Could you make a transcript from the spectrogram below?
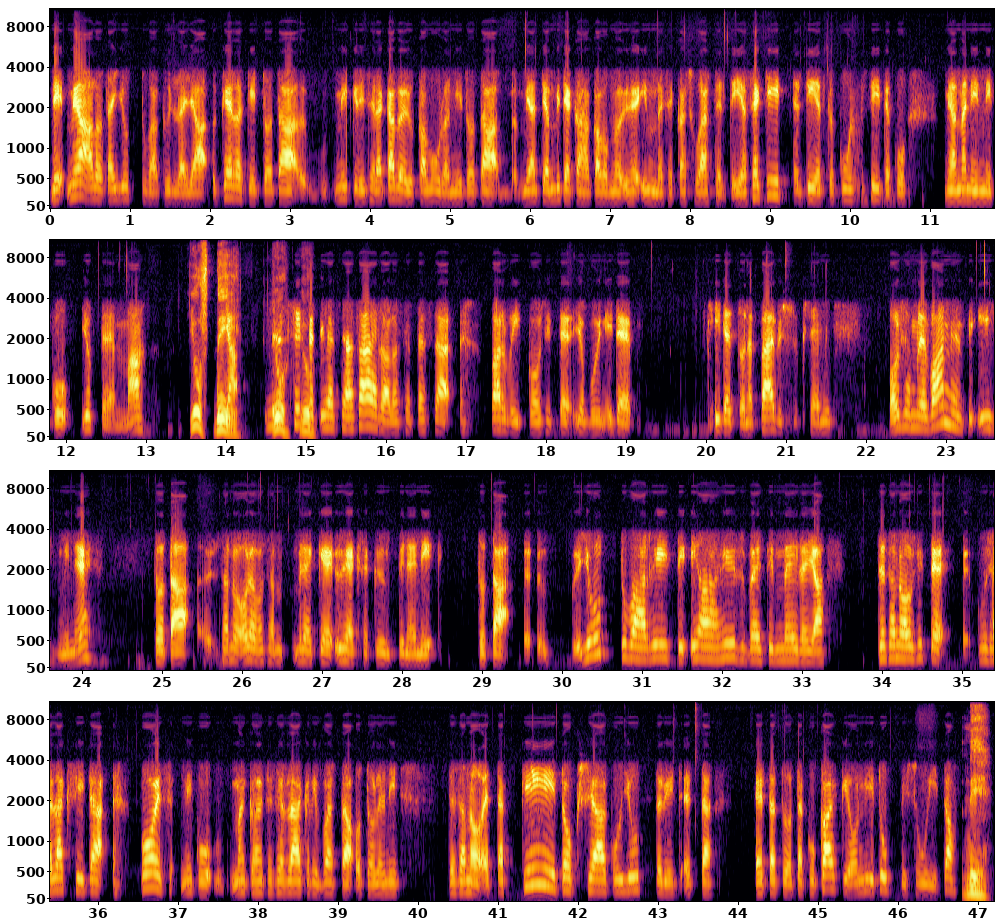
Niin minä aloitan juttua kyllä ja kerrankin tuota, Mikkelisellä kävelykavulla, niin tuota, minä en tiedä mitenköhän kauan me yhden ihmisen kanssa huasteltiin. Ja se kiitteli, tiedätkö, kuuli siitä, kun minä menin niinku juttelemaan. Just niin. Ja Juh, nyt sitten tiedätkö, sairaalassa tässä pari viikkoa sitten jo puin itse tuonne päivystykseen, niin oli semmoinen vanhempi ihminen, tota, sanoi olevansa melkein 90, niin tota, juttu vaan riitti ihan hirveästi meille ja se sanoi sitten, kun se läksi siitä pois, niin kuin mänköhän se sen lääkärin vastaanotolle, niin se sanoi, että kiitoksia kun juttelit, että, että tuota, kun kaikki on niin tuppisuita. Niin.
